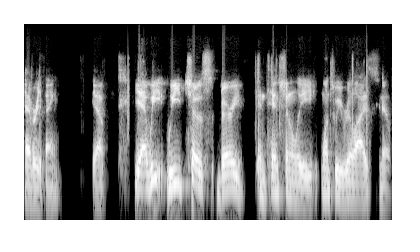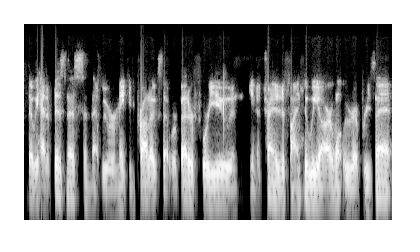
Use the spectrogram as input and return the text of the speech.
everything. Yeah. Yeah, we we chose very intentionally once we realized, you know, that we had a business and that we were making products that were better for you and, you know, trying to define who we are and what we represent.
